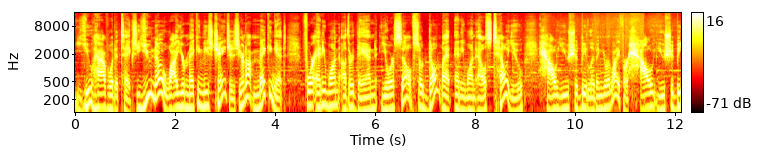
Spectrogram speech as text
you have what it takes. You know why you're making these changes. You're not making it for anyone other than yourself. So don't let anyone else tell you how you should be living your life or how you should be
